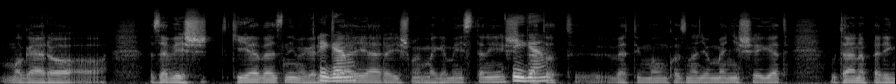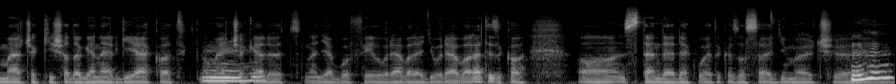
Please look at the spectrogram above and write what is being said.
magára a, az evés kielvezni, meg a rituáljára is, meg megemészteni is. Igen. Tehát ott vettünk magunkhoz nagyobb mennyiséget, utána pedig már csak kis adag energiákat a meccsek uh-huh. előtt, nagyjából fél órával, egy órával. Hát ezek a, a standardek voltak, az aszalt, gyümölcs, uh-huh.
